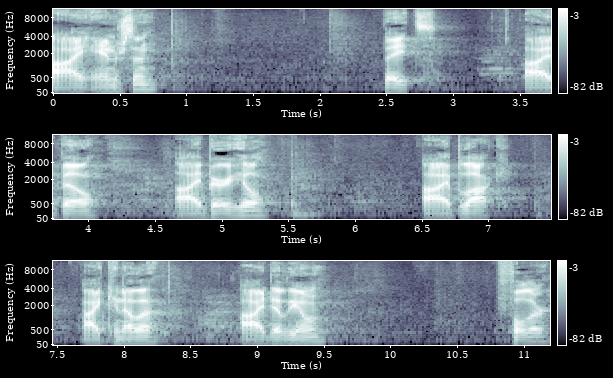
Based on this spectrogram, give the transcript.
I. Anderson. Bates. I. Beall. I. Berryhill. I. Block. I. Cannella. I. De Leon. Fuller.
